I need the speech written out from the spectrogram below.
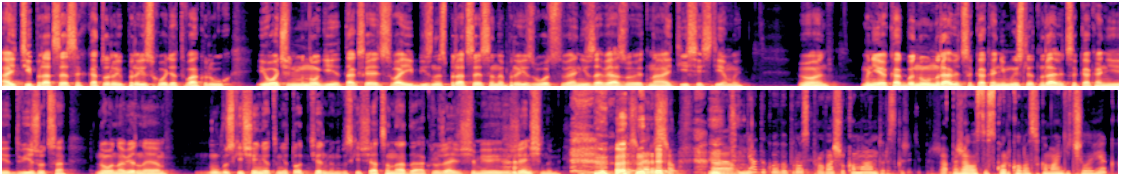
IT-процессах, которые происходят вокруг, и очень многие, так сказать, свои бизнес-процессы на производстве, они завязывают на IT-системы. Вот. Мне как бы, ну, нравится, как они мыслят, нравится, как они движутся, но, наверное, ну, восхищение это не тот термин. Восхищаться надо окружающими женщинами. Хорошо. А, у меня такой вопрос про вашу команду. Расскажите, пожалуйста, сколько у вас в команде человек?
